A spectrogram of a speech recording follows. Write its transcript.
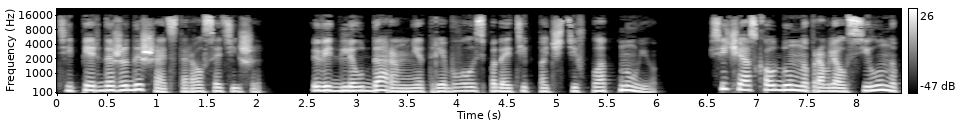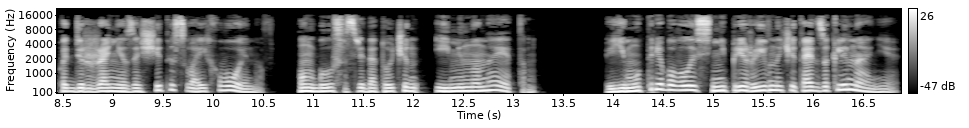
Теперь даже дышать старался тише, ведь для удара мне требовалось подойти почти вплотную. Сейчас колдун направлял силу на поддержание защиты своих воинов. Он был сосредоточен именно на этом. Ему требовалось непрерывно читать заклинания,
